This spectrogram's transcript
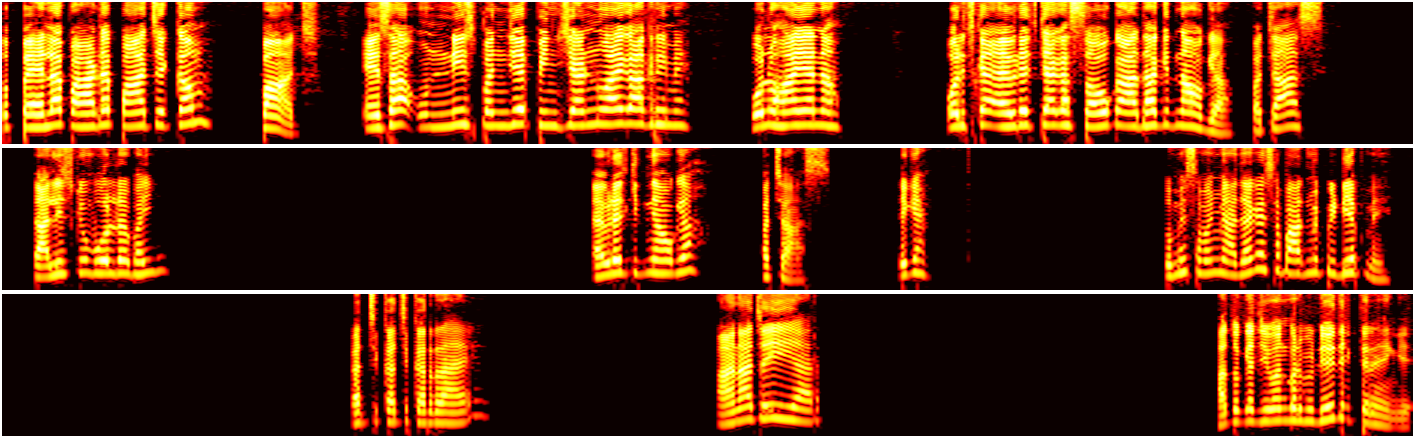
तो पहला पहाड़ है पाँच एक कम पाँच। ऐसा उन्नीस पंजे पंचानवे आएगा आखिरी में। बोलो हाँ या ना। और इसका एवरेज क्या सौ का आधा कितना हो गया? पचास। चालीस क्यों बोल रहे हो भाई? एवरेज कितना हो गया? पचास। ठीक है? तुम्हें समझ में आ जाएगा बाद में पीडीएफ में? कच कच कर रहा है। आना चाहिए यार। हाँ तो क्या जीवन भर वीडियो देखते रहेंगे?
